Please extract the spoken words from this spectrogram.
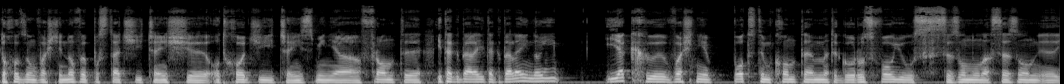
Dochodzą właśnie nowe postaci, część odchodzi, część zmienia fronty i tak dalej, i tak dalej. No i jak y, właśnie pod tym kątem tego rozwoju z sezonu na sezon, y,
